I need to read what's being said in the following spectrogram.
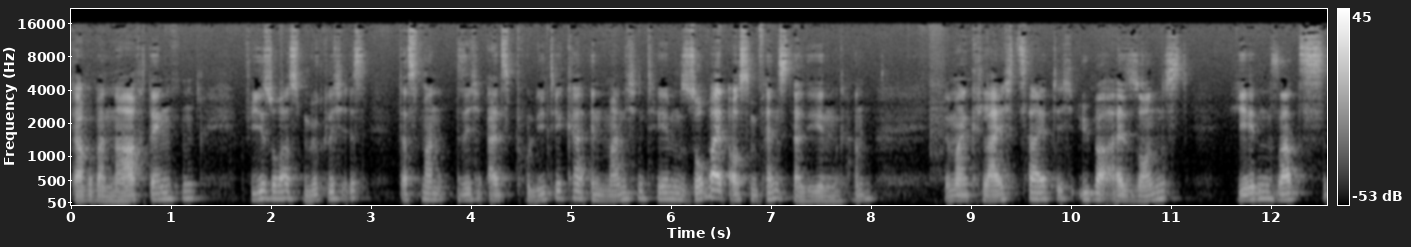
darüber nachdenken, wie sowas möglich ist, dass man sich als Politiker in manchen Themen so weit aus dem Fenster lehnen kann, wenn man gleichzeitig überall sonst jeden Satz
